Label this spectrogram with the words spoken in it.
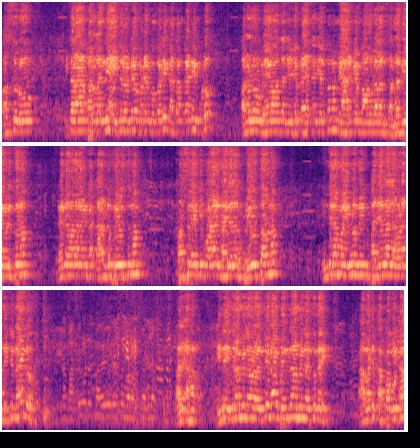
బస్సులు ఇతర పనులన్నీ అవుతుంటే ఒకటి గతం కంటే ఇప్పుడు పనులు వేగవంతం చేసే ప్రయత్నం చేస్తున్నాం. మీ ఆరోగ్యం బాగుండాలని సన్నబియ్యం ఇస్తున్నాం. రెండు వందల యూనిట్ల కరెంటు ఫ్రీ ఇస్తున్నాం. బస్సులు ఎక్కిపోవడానికి మహిళలకు ఫ్రీ ఇస్తా ఉన్నాం. ఇందిరమ్మ ఇల్లు మీకు పదేళ్ళలో ఇవ్వడానికి ఇచ్చిందా ఇల్లు? అదే. ఇల్లు కూడా వచ్చినా ఇప్పుడు ఇందిరా మిల్లు వస్తున్నాయి కాబట్టి తప్పకుండా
